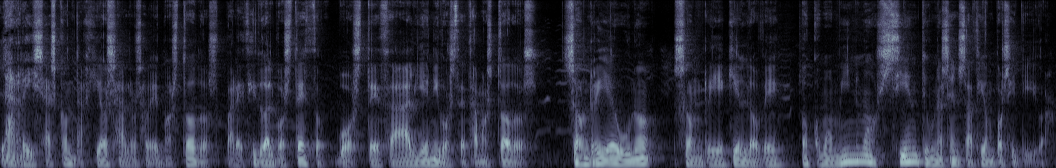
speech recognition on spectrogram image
La risa es contagiosa, lo sabemos todos, parecido al bostezo. Bosteza a alguien y bostezamos todos. Sonríe uno, sonríe quien lo ve, o como mínimo siente una sensación positiva.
